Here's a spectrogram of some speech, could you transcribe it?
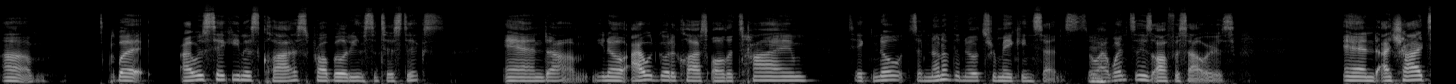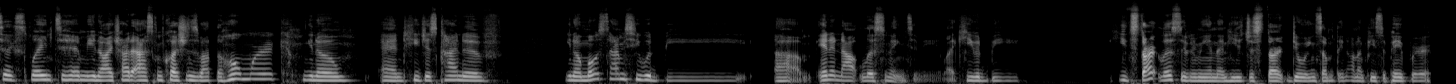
Um, but I was taking this class, probability and statistics, and um, you know I would go to class all the time, take notes, and none of the notes were making sense. So I Mm. went to his office hours, and I tried to explain to him, you know, I tried to ask him questions about the homework, you know, and he just kind of, you know, most times he would be um, in and out listening to me. Like he would be, he'd start listening to me and then he'd just start doing something on a piece of paper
